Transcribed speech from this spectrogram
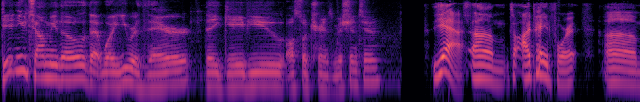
Didn't you tell me though that while you were there, they gave you also a transmission tune? Yeah, um, so I paid for it. Um,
